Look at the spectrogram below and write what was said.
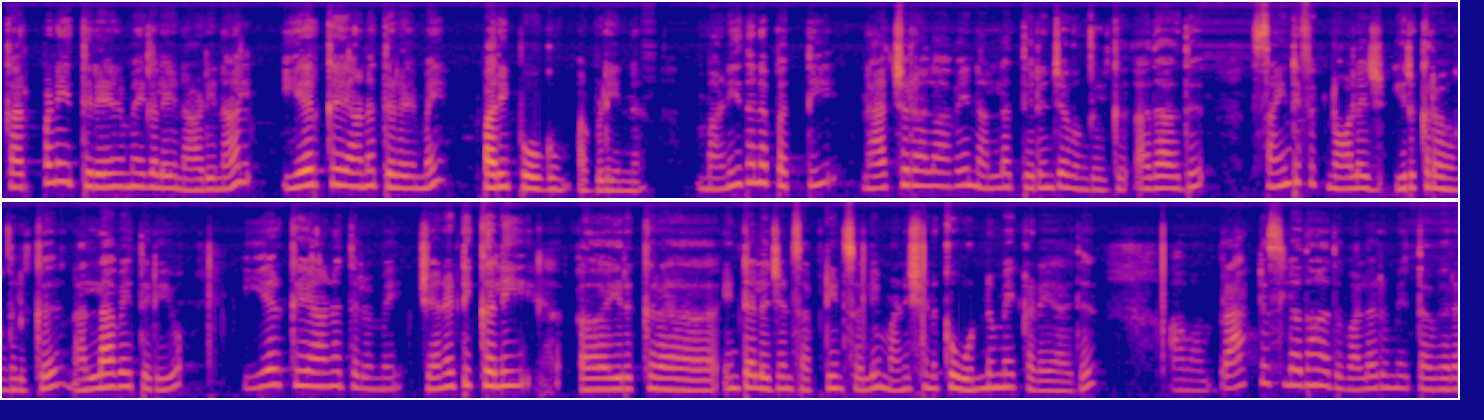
கற்பனை திறமைகளை நாடினால் இயற்கையான திறமை பறிபோகும் அப்படின்னு. மனிதனை பற்றி நேச்சுரலாகவே நல்லா தெரிஞ்சவங்களுக்கு அதாவது சயின்டிஃபிக் நாலேஜ் இருக்கிறவங்களுக்கு நல்லாவே தெரியும். இயற்கையான திறமை ஜெனட்டிக்கலி இருக்கிற இன்டெலிஜென்ஸ் அப்படின்னு சொல்லி மனுஷனுக்கு ஒன்றுமே கிடையாது. அவன் ப்ராக்டிஸில் தான் அது வளருமே தவிர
